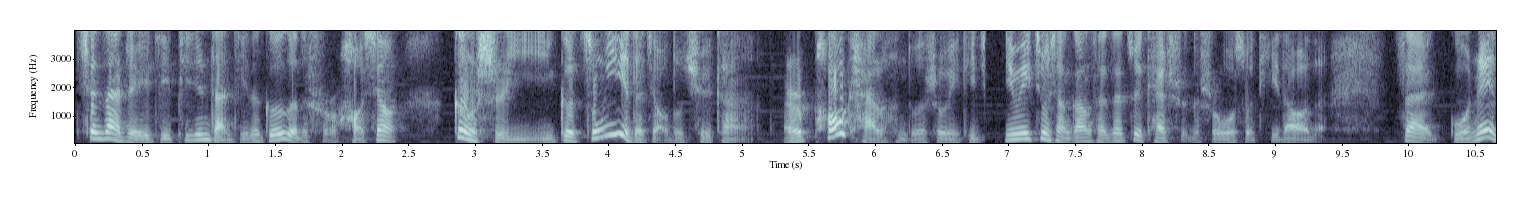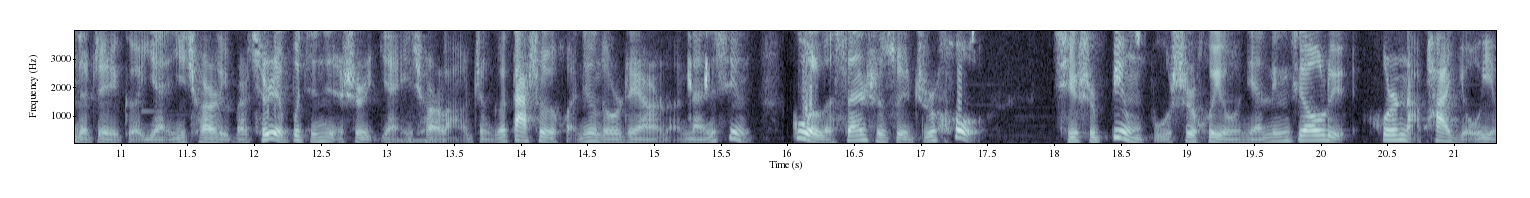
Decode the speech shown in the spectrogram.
现在这一季《披荆斩棘的哥哥》的时候，好像更是以一个综艺的角度去干，而抛开了很多的社会议题。因为就像刚才在最开始的时候我所提到的。在国内的这个演艺圈里边，其实也不仅仅是演艺圈了，整个大社会环境都是这样的。男性过了三十岁之后，其实并不是会有年龄焦虑，或者哪怕有也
